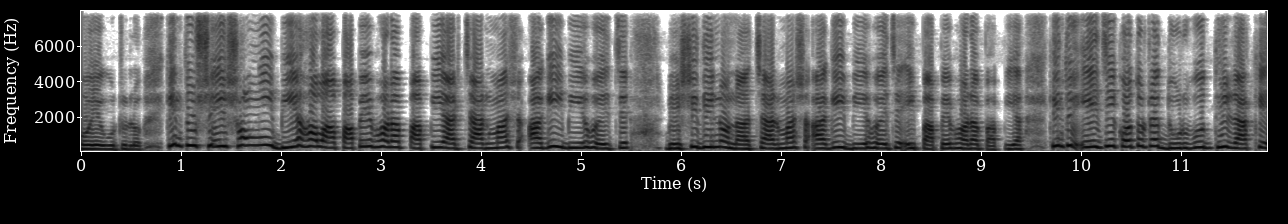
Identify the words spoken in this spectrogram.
হয়ে উঠল। কিন্তু সেই সঙ্গেই বিয়ে হওয়া পাপে ভরা পাপি আর চার মাস আগেই বিয়ে হয়েছে। বেশি দিনও না, চার মাস আগেই বিয়ে হয়েছে এই পাপে ভরা পাপিয়া। কিন্তু এই যে কতটা দুর্বুদ্ধি রাখে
